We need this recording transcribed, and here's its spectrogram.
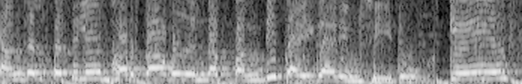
സങ്കല്പത്തിലെ ഭർത്താവ് എന്ന പങ്ക്തി കൈകാര്യം ചെയ്തു. കെ എസ്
